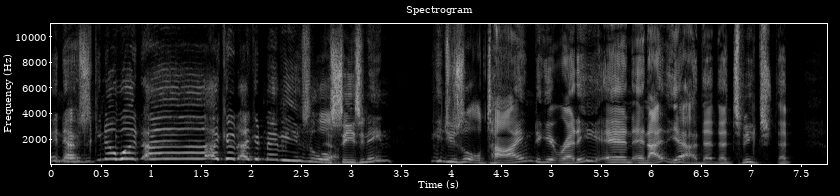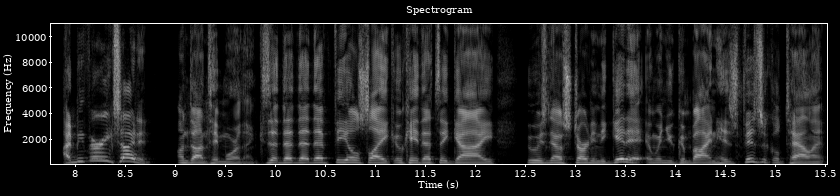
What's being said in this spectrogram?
And now he's like, you know what? Uh, I could, I could maybe use a little Yeah. seasoning. He could use a little time to get ready. And and I, yeah, that that speaks. That I'd be very excited on Dante Moore then, because that, that that that feels like okay, that's a guy who is now starting to get it. And when you combine his physical talent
